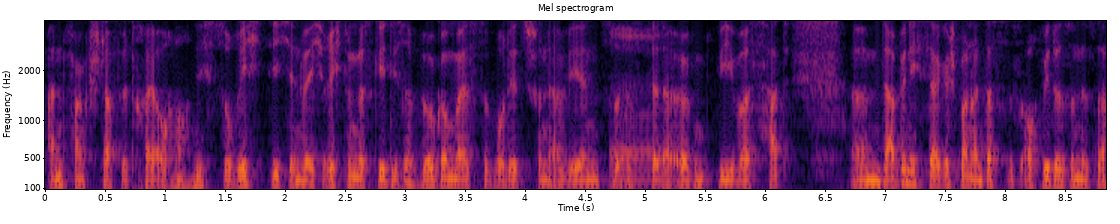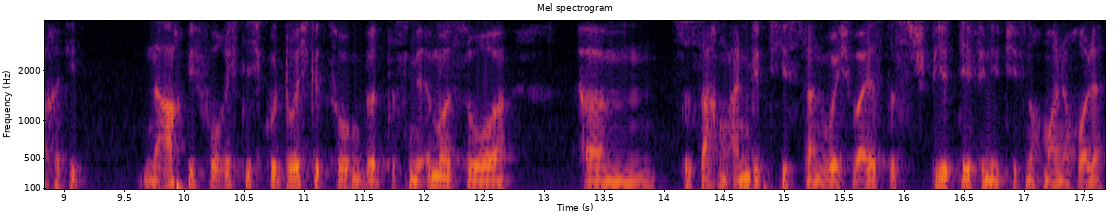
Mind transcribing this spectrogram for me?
Anfang Staffel 3 auch noch nicht so richtig, in welche Richtung das geht. Dieser Bürgermeister wurde jetzt schon erwähnt, so dass der da irgendwie was hat. Ähm, da bin ich sehr gespannt. Und das ist auch wieder so eine Sache, die nach wie vor richtig gut durchgezogen wird, dass mir immer so, ähm, so Sachen angeteased werden, wo ich weiß, das spielt definitiv noch mal eine Rolle.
